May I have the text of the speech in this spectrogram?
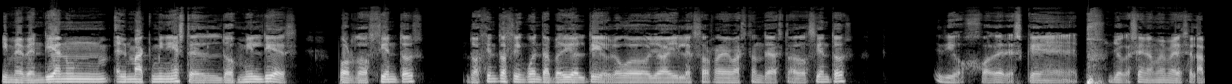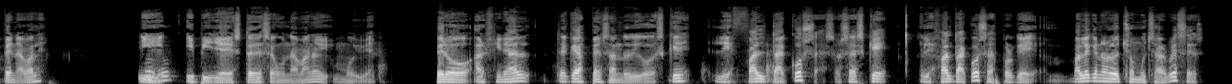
Y me vendían un, el Mac Mini este del 2010 por 200. 250 pedí el tío y luego yo ahí le zorré bastante hasta 200. Y digo, joder, es que yo que sé, no me merece la pena, ¿vale? Y, Ujú. y pillé este de segunda mano y muy bien. Pero al final te quedas pensando, digo, es que le falta cosas. O sea, es que le falta cosas porque vale que no lo he hecho muchas veces.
